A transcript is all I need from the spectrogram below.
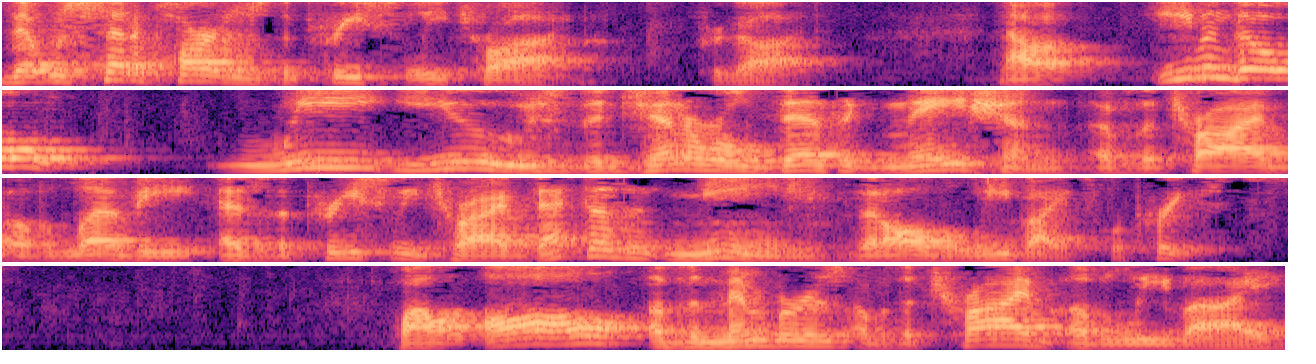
that was set apart as the priestly tribe for God. Now, even though we use the general designation of the tribe of Levi as the priestly tribe, that doesn't mean that all the Levites were priests. While all of the members of the tribe of Levi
